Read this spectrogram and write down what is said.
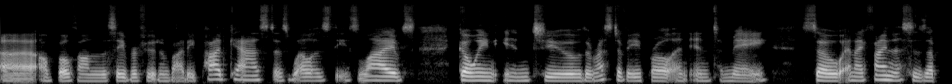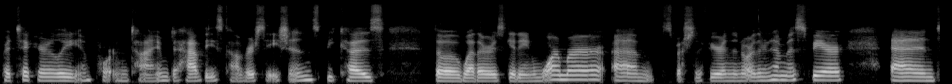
uh, both on the Savor Food and Body podcast as well as these lives going into the rest of April and into May. So, and I find this is a particularly important time to have these conversations because the weather is getting warmer, um, especially if you're in the northern hemisphere, and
